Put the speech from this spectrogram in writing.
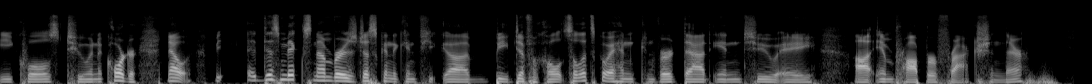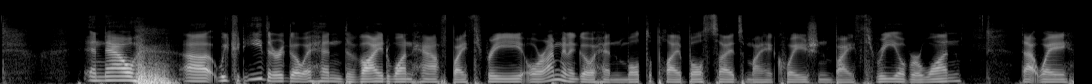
equals 2 and a quarter. Now, uh, this mixed number is just going to uh, be difficult, so let's go ahead and convert that into a uh, improper fraction there. And now, uh, we could either go ahead and divide 1 half by 3, or I'm going to go ahead and multiply both sides of my equation by 3 over 1. That way,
